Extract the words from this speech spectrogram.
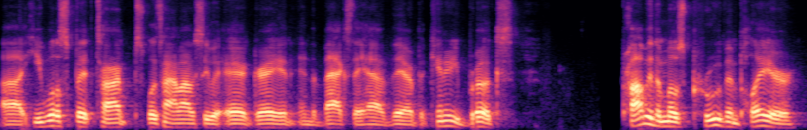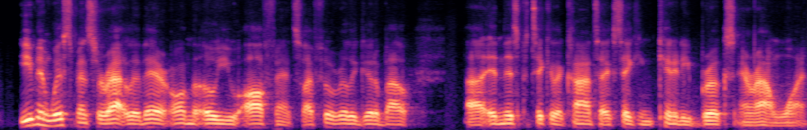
Uh, he will split time, split time, obviously, with Eric Gray and, and the backs they have there. But Kennedy Brooks, probably the most proven player, even with Spencer Rattler there on the OU offense. So I feel really good about, uh, in this particular context, taking Kennedy Brooks in round one.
